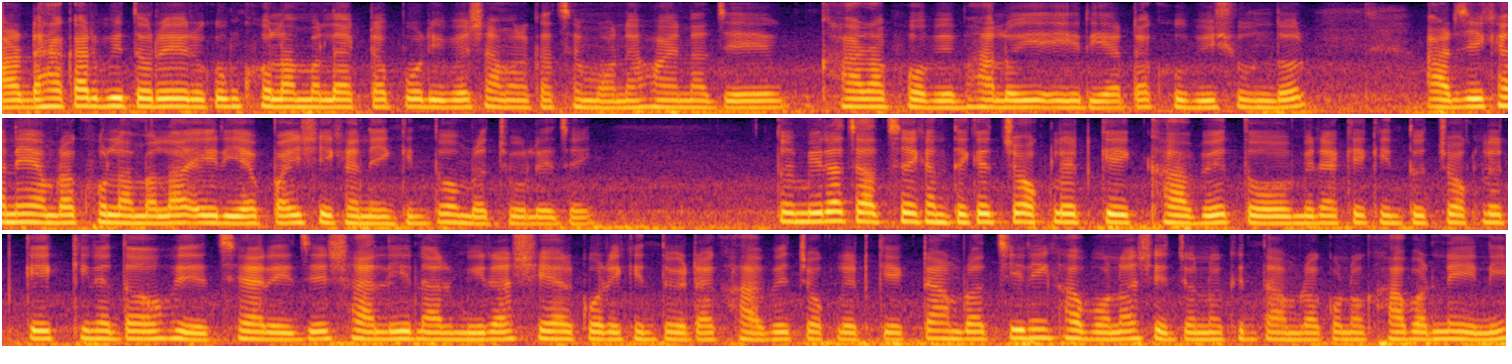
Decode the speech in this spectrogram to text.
আর ঢাকার ভিতরে এরকম খোলামেলা একটা পরিবেশ আমার কাছে মনে হয় না যে খারাপ হবে, ভালোই এরিয়াটা খুবই সুন্দর। আর যেখানে আমরা খোলামেলা এরিয়া পাই, সেখানেই কিন্তু আমরা চলে যাই। তো মীরা চাচ্ছে এখান থেকে চকলেট কেক খাবে। তো মীরাকে কিন্তু চকলেট কেক কিনে দেওয়া হয়েছে। আর এই যে শালিন আর মীরা শেয়ার করে কিন্তু এটা খাবে চকলেট কেকটা। আমরা চিনি খাব না, সেজন্য কিন্তু আমরা কোনো খাবার নেইনি।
